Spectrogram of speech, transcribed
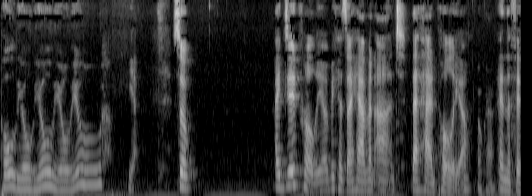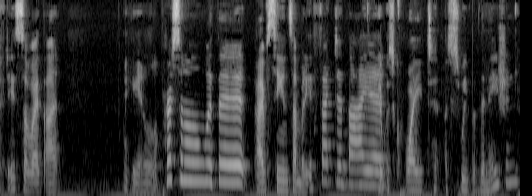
Polio, polio, polio. Yeah. So I did polio because I have an aunt that had polio Okay. in the 50s. So I thought I could get a little personal with it. I've seen somebody affected by it. It was quite a sweep of the nation.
